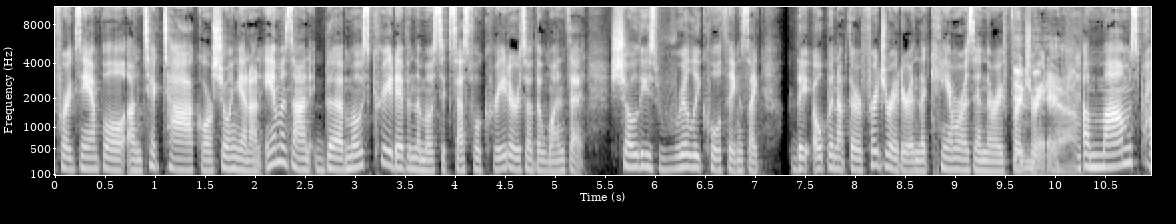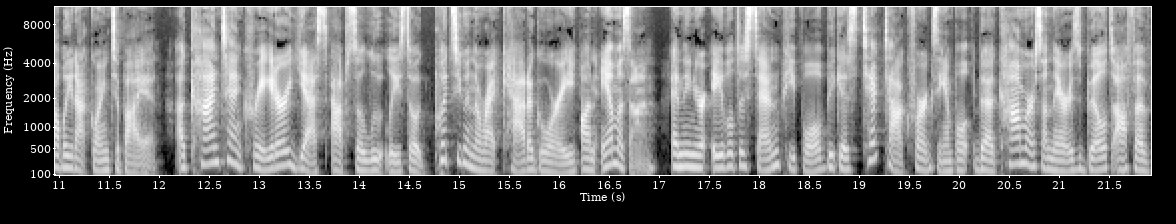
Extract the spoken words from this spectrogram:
For example, on TikTok or showing it on Amazon, the most creative and the most successful creators are the ones that show these really cool things like they open up the refrigerator and the camera's in the refrigerator. yeah. A mom's probably not going to buy it. A content creator, yes, absolutely. So it puts you in the right category on Amazon. And then you're able to send people because TikTok, for example, the commerce on there is built off of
